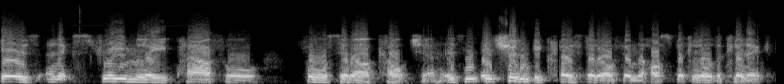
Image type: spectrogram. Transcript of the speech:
is an extremely powerful force in our culture. It's, it shouldn't be cloistered off in the hospital or the clinic.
